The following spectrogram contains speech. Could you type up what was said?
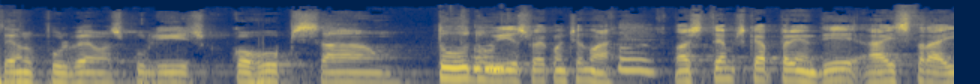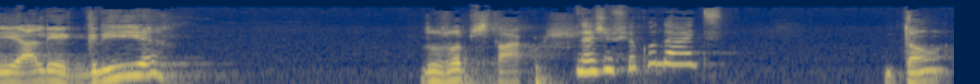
tendo problemas políticos, corrupção, tudo, tudo. isso vai continuar. Tudo. Nós temos que aprender a extrair a alegria dos obstáculos. Das dificuldades. Então,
